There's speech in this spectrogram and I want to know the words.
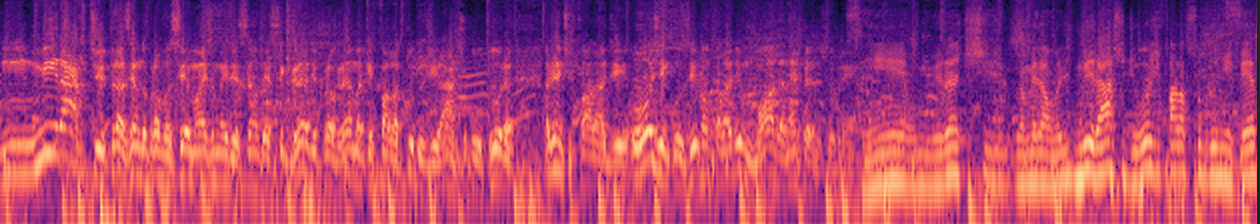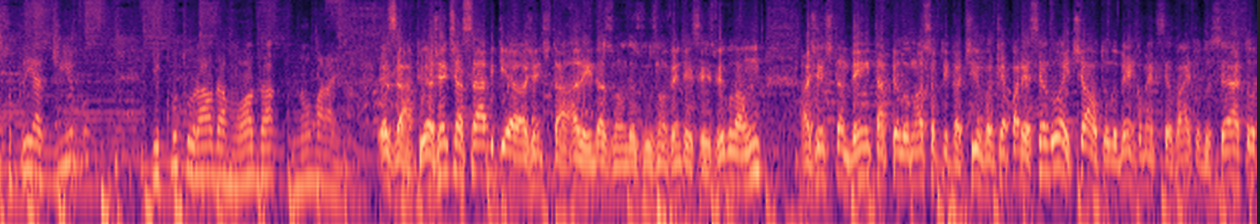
Mirarte, trazendo pra você mais uma edição desse grande programa que fala tudo de arte e cultura. A gente fala de. Hoje, inclusive, vamos falar de moda, né, Pedro Sobrinho? Sim, o Mirante, o Mirarte de hoje fala sobre o universo criativo e cultural da moda no Maranhão. Exato, e a gente já sabe que a gente está, além das ondas dos 96,1, a gente também está pelo nosso aplicativo aqui aparecendo. Oi, tchau, tudo bem? Como é que você vai? Tudo certo?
